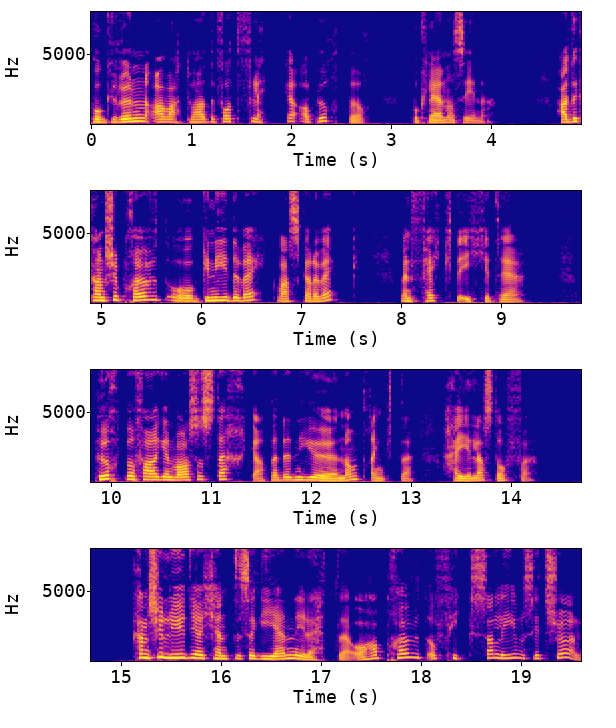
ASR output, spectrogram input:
på grunn av at hun hadde fått flekker av purpur på klærne sine. Hun hadde kanskje prøvd å gni det vekk, vaske det vekk, men fikk det ikke til. Purpurfargen var så sterk at den gjennomtrengte hele stoffet. Kanskje Lydia kjente seg igjen i dette og har prøvd å fikse livet sitt sjøl,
